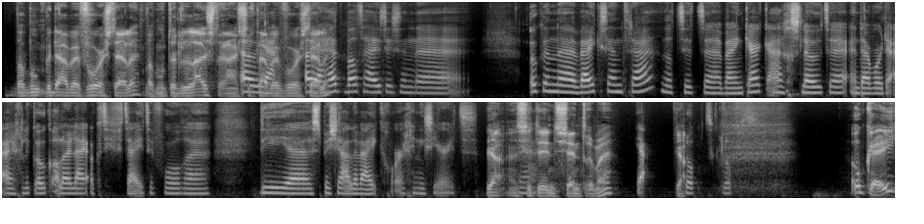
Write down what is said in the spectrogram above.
Wat moet ik me daarbij voorstellen? Wat moeten de luisteraars zich oh, daarbij ja. voorstellen? Oh, ja, het badhuis is een, uh, ook een wijkcentra. Dat zit bij een kerk aangesloten. En daar worden eigenlijk ook allerlei activiteiten voor die speciale wijk georganiseerd. Ja, en zit in het centrum, hè? Ja, Ja. klopt, klopt. Oké,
